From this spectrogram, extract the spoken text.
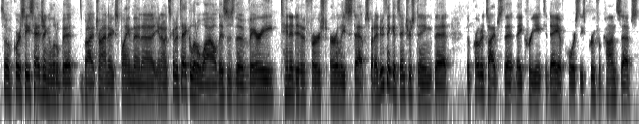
So of course he's hedging a little bit by trying to explain that uh, you know it's going to take a little while. This is the very tentative first early steps, but I do think it's interesting that the prototypes that they create today, of course, these proof of concepts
